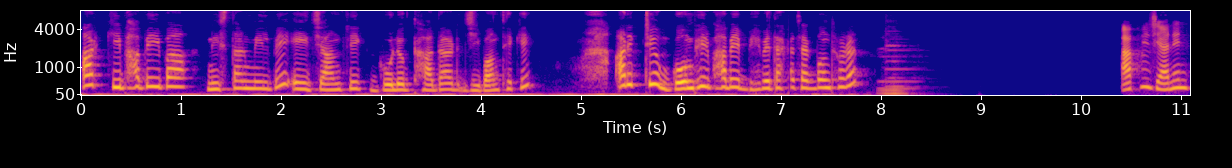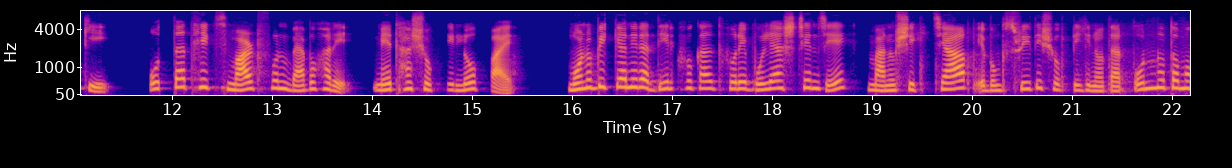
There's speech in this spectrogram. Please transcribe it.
আর কিভাবেই বা নিস্তার মিলবে এই যান্ত্রিক গোলক ধাঁধার জীবন থেকে? আরেকটু গম্ভীরভাবে ভেবে দেখা যাক বন্ধুরা। আপনি জানেন কি, অত্যাধিক স্মার্টফোন ব্যবহারে মেধা শক্তি লোপ পায়। মনোবিজ্ঞানীরা দীর্ঘকাল ধরে বলে আসছেন যে, মানসিক চাপ এবং স্মৃতিশক্তিহীনতার অন্যতম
